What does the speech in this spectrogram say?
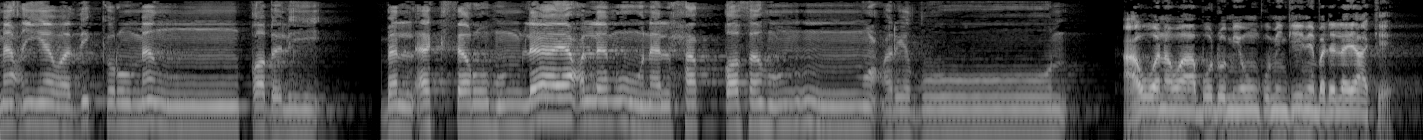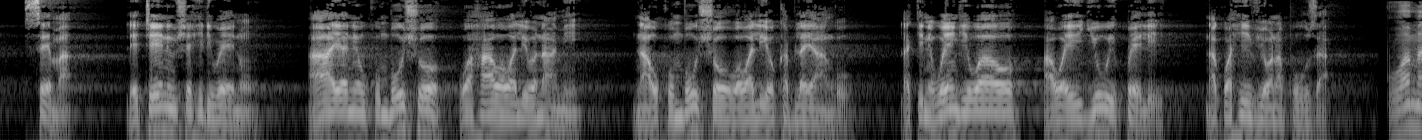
معي وذكر من قبلي بل أكثرهم لا يعلمون الحق فهم معرضون Au wanawaabudu miungu mingine badala yake. Sema, leteni ushahidi wenu. Aya ni ukumbusho wa hawa walio nami na ukumbusho wa walio kabla yangu. Lakini wengi wao hawaijui kweli na kwa hivyo wanapuuza. Wama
